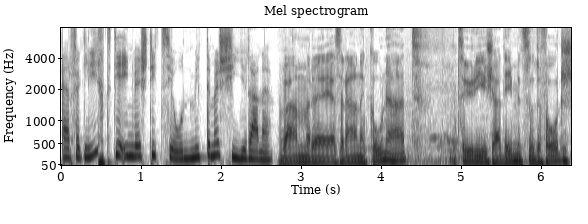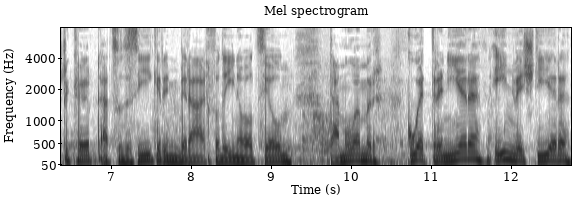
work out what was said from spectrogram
Er vergleicht die Investition mit dem Skirennen. Wenn man äh, ein Rennen gewonnen hat, Zürich hat immer zu den Vordersten gehört, auch zu den Siegern im Bereich der Innovation. Da muss man gut trainieren, investieren,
